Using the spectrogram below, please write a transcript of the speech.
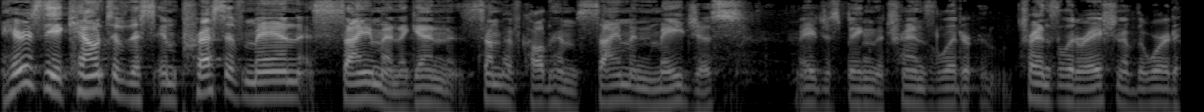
Here's the account of this impressive man, Simon. Again, some have called him Simon Magus, Magus being the transliter- transliteration of the word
